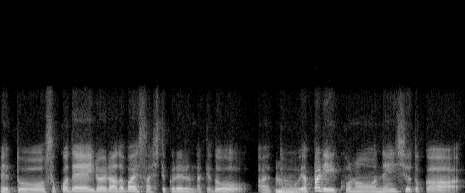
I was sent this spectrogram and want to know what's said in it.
えっと、そこでいろいろアドバイスはしてくれるんだけど、えっとうんやっぱりこの年収とか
